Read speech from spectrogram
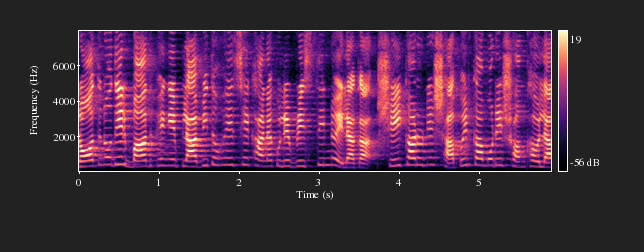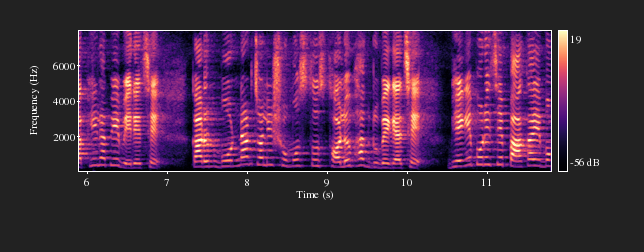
নদ নদীর বাঁধ ভেঙে প্লাবিত হয়েছে খানাকুলের বিস্তীর্ণ এলাকা। সেই কারণে সাপের কামড়ের সংখ্যাও লাফিয়ে লাফিয়ে বেড়েছে। কারণ বন্যার জলে সমস্ত স্থলভাগ ডুবে গেছে। ভেঙে পড়েছে পাকা এবং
